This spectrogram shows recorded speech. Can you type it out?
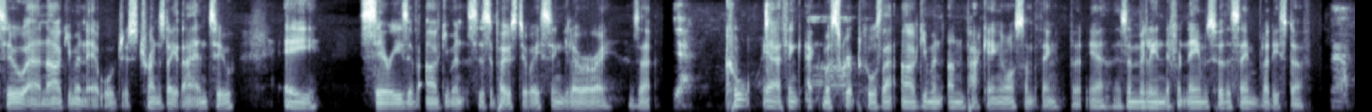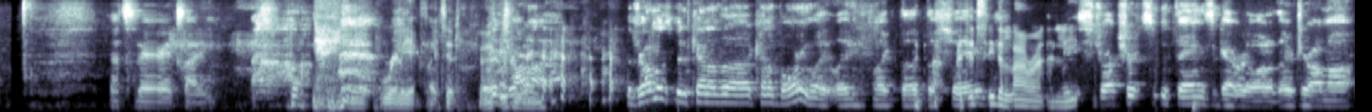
to an argument, it will just translate that into a series of arguments as opposed to a singular array. Is that? Yeah. Cool. Yeah, I think ECMAScript calls that argument unpacking or something. But yeah, there's a million different names for the same bloody stuff. Yeah, that's very exciting. you look really excited. for the drama, the drama's been kind of uh, kind of boring lately. Like the the I did see the Lara Elite. structured some things, got rid of a lot of their drama.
